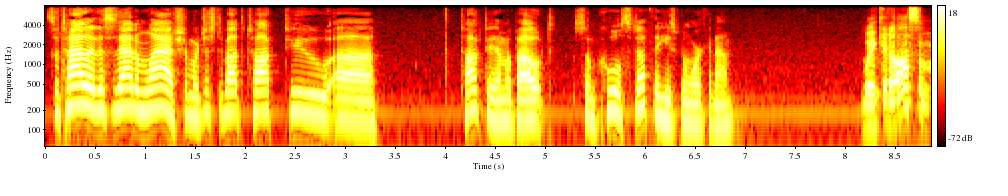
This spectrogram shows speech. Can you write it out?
So Tyler, this is Adam Lash, and we're just about to talk to uh, talk to him about some cool stuff that he's been working on. Wicked awesome.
